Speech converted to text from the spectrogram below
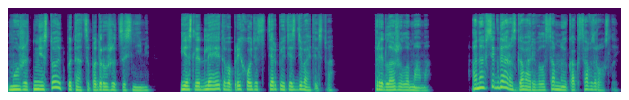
Может, не стоит пытаться подружиться с ними, если для этого приходится терпеть издевательства? предложила мама. Она всегда разговаривала со мной как со взрослой.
